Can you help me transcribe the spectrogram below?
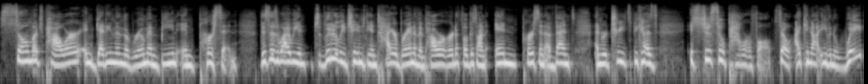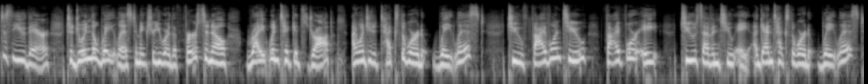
so much power in getting in the room and being in person. This is why we literally changed the entire brand of Empower Her to focus on in person events and retreats because it's just so powerful. So I cannot even wait to see you there to join the wait list to make sure you are the first to know right when tickets drop. I want you to text the word waitlist to 512 548 2728. Again, text the word waitlist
